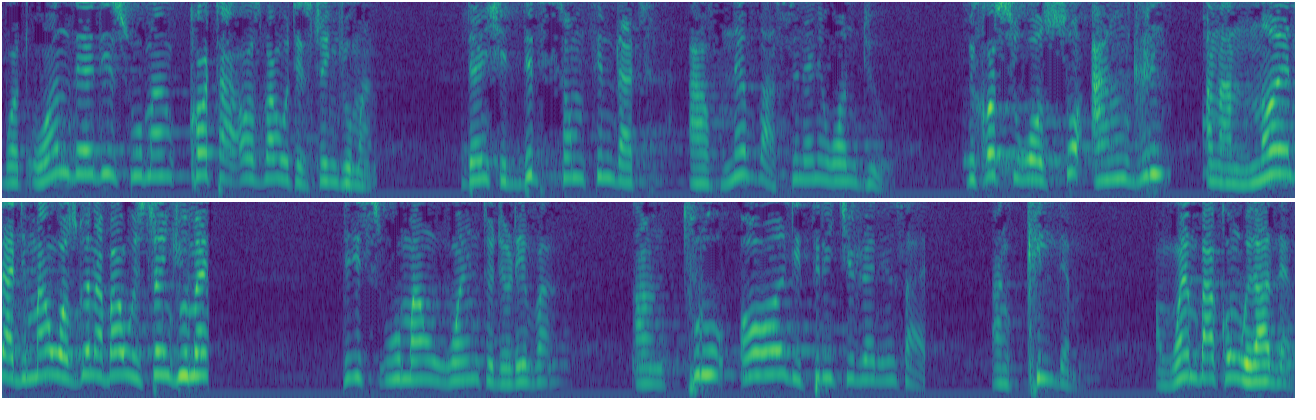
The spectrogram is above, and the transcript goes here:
But one day, this woman caught her husband with a strange woman. Then she did something that I've never seen anyone do. Because she was so angry and annoyed that the man was going about with strange women. This woman went to the river and threw all the three children inside and killed them and went back home without them.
